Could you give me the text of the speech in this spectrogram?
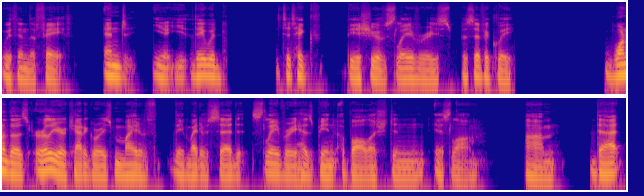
within the faith. And you know, they would to take the issue of slavery specifically. One of those earlier categories might have they might have said slavery has been abolished in Islam. Um, that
